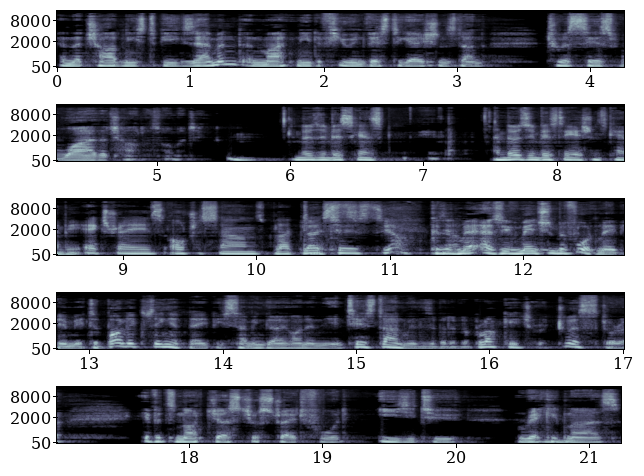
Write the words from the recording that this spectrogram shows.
And the child needs to be examined and might need a few investigations done to assess why the child is vomiting. Mm. And those investigations and those investigations can be X-rays, ultrasounds, blood, blood tests. tests. Yeah, because yeah. as you've mentioned before, it may be a metabolic thing. It may be something going on in the intestine where there's a bit of a blockage or a twist, or a, if it's not just your straightforward, easy to recognize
